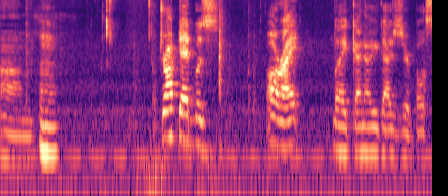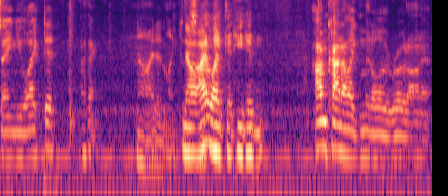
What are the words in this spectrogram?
Um, Mm-hmm. Drop Dead was all right. Like I know you guys are both saying you liked it. I think No, I didn't like. This. No, I liked it. He didn't. I'm kind of like middle of the road on it.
